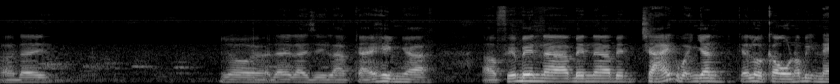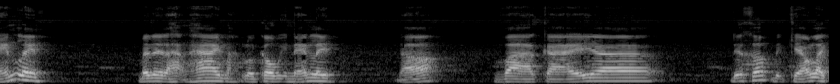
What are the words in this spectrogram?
ở đây, rồi ở đây là gì là cái hình à, ở phía bên bên bên trái của bệnh nhân, cái lồi cầu nó bị nén lên. Bên đây là hạng 2 mà, lồi cầu bị nén lên. Đó, và cái đĩa khớp bị kéo lệch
